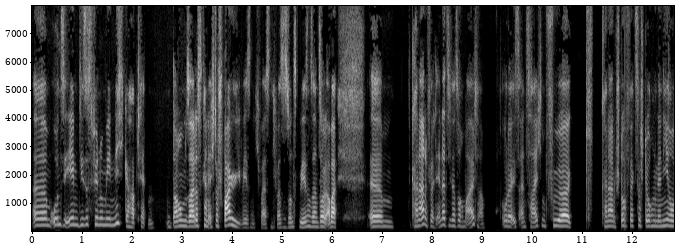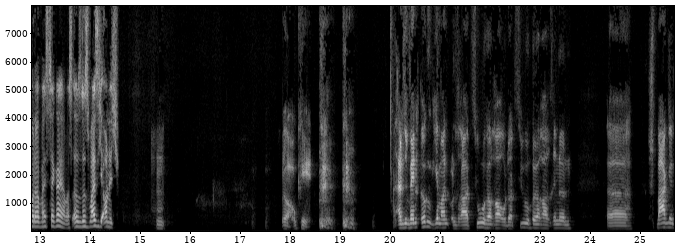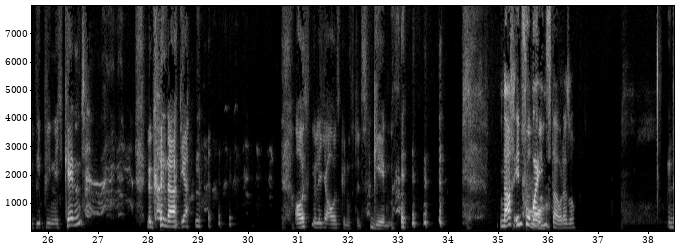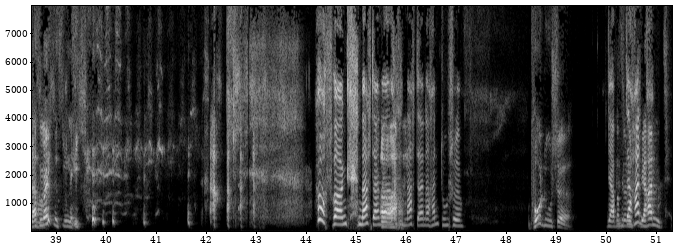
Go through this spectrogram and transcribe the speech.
ähm, und sie eben dieses Phänomen nicht gehabt hätten. Und darum sei das kein echter Spargel gewesen. Ich weiß nicht, was es sonst gewesen sein soll, aber ähm, keine Ahnung, vielleicht ändert sich das auch im Alter. Oder ist ein Zeichen für, keine Ahnung, Stoffwechselstörungen der Niere oder weiß der Geier was. Also das weiß ich auch nicht. Hm. Ja, okay. Also wenn irgendjemand unserer Zuhörer oder Zuhörerinnen äh, Spargelpipi nicht kennt, wir können da gerne ausführliche Auskünfte zu geben. Nach Info bei Oh. Insta oder so. Das Ja. möchtest du nicht. Ach, Frank, nach deiner, Ah. nach deiner Handdusche. Po-Dusche. Ja, aber Das mit der Hand. Die Hand.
